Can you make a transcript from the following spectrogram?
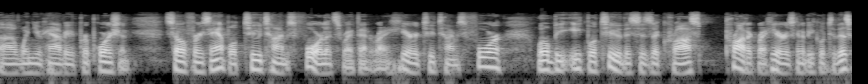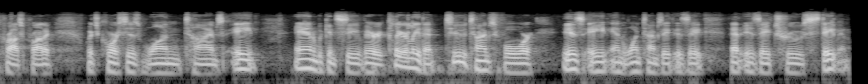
uh, when you have a proportion. So for example, 2 times 4, let's write that right here, 2 times 4 will be equal to, this is a cross product right here is going to be equal to this cross product, which of course is 1 times 8. And we can see very clearly that 2 times 4 is 8 and 1 times 8 is 8. That is a true statement.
